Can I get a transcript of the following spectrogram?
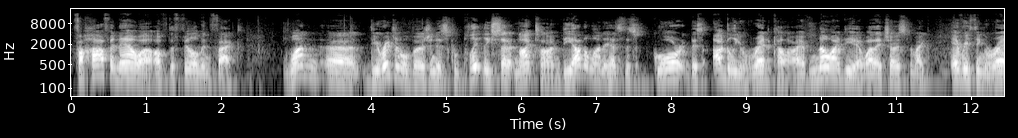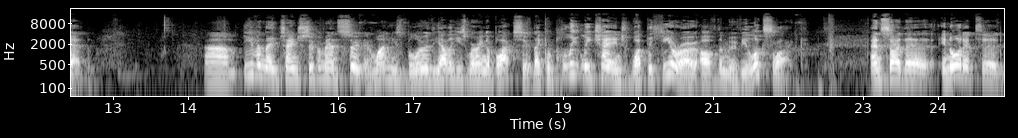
For half an hour of the film, in fact, one, uh, the original version is completely set at nighttime. The other one has this gore, this ugly red color. I have no idea why they chose to make everything red. Um, even they changed Superman's suit. In one, he's blue, the other, he's wearing a black suit. They completely change what the hero of the movie looks like. And so, the, in order to,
